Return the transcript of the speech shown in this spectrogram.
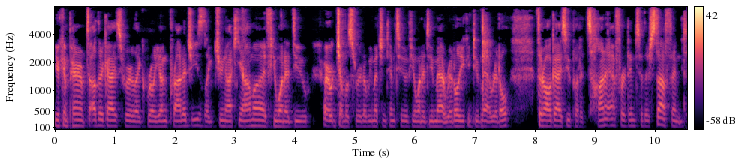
you compare him to other guys who are like real young prodigies, like Jun Akiyama. If you want to do, or Jumbo Tsuruta, we mentioned him too. If you want to do Matt Riddle, you can do Matt Riddle. They're all guys who put a ton of effort into their stuff, and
